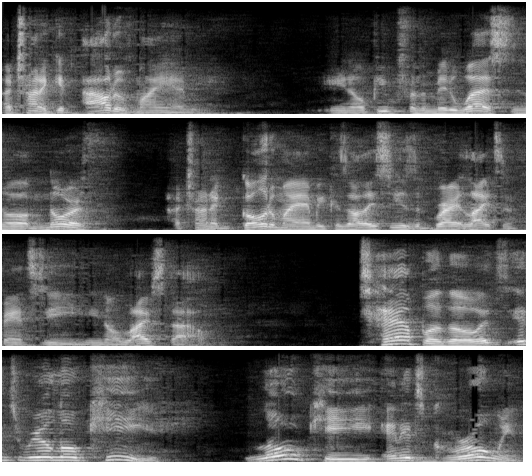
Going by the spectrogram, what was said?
are trying to get out of Miami. You know, people from the Midwest, you know, up north are trying to go to Miami because all they see is the bright lights and fancy, you know, lifestyle. Tampa though, it's it's real low key. Low key and it's growing.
